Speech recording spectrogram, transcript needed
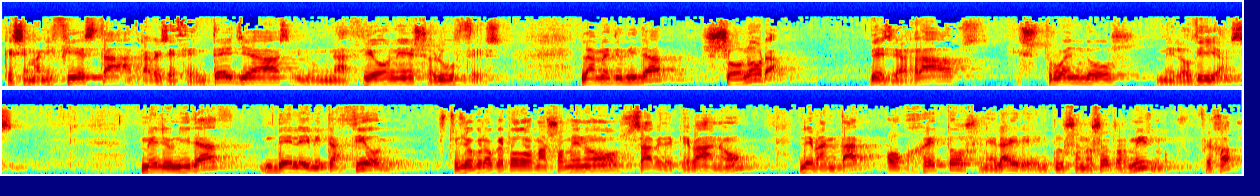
que se manifiesta a través de centellas, iluminaciones o luces. La mediunidad sonora, desde raps, estruendos, melodías. Mediunidad de levitación. Esto yo creo que todos más o menos sabe de qué va, ¿no? Levantar objetos en el aire, incluso nosotros mismos, fijaos.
